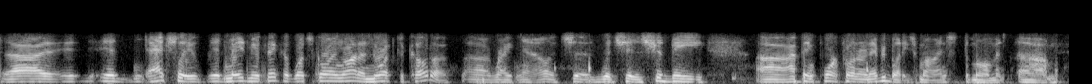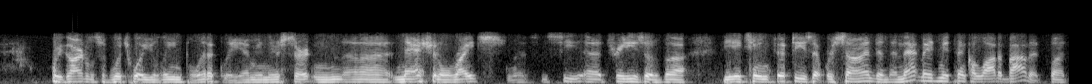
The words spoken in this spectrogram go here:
Uh, it. It actually it made me think of what's going on in North Dakota uh, right now. It's uh, which is should be, uh, I think, forefront on everybody's minds at the moment. Um, regardless of which way you lean politically. I mean, there's certain uh, national rights, uh, see, uh, treaties of uh, the 1850s that were signed, and, and that made me think a lot about it. But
